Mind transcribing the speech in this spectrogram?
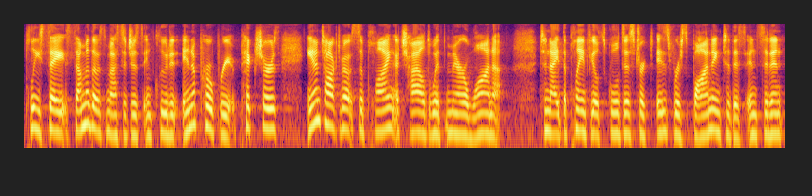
Police say some of those messages included inappropriate pictures and talked about supplying a child with marijuana. Tonight, the Plainfield School District is responding to this incident.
